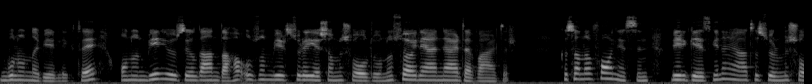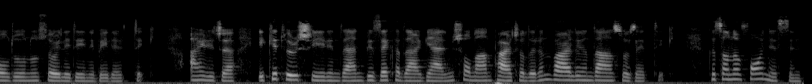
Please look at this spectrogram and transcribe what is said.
Bununla birlikte onun bir yüzyıldan daha uzun bir süre yaşamış olduğunu söyleyenler de vardır. Ksenophones'in bir gezgin hayatı sürmüş olduğunu söylediğini belirttik. Ayrıca iki tür şiirinden bize kadar gelmiş olan parçaların varlığından söz ettik. Ksenophones'in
